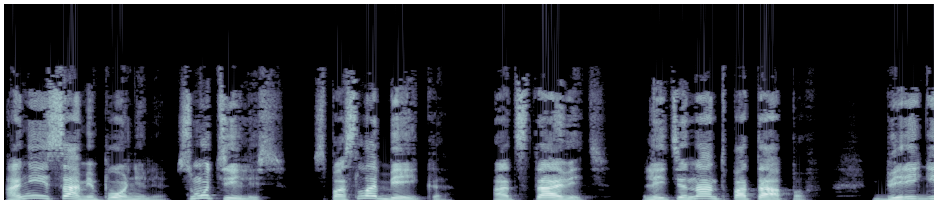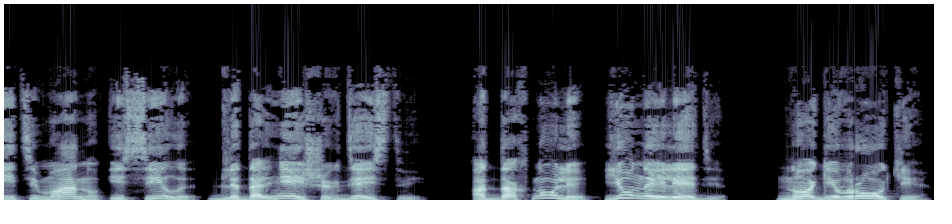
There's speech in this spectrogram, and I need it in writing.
Они и сами поняли, смутились. Спасла Бейка. Отставить! Лейтенант Потапов, берегите ману и силы для дальнейших действий. Отдохнули, юные леди? Ноги в руки!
